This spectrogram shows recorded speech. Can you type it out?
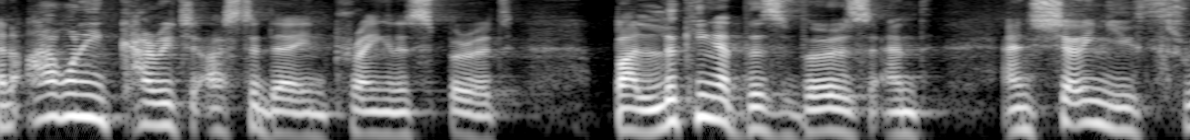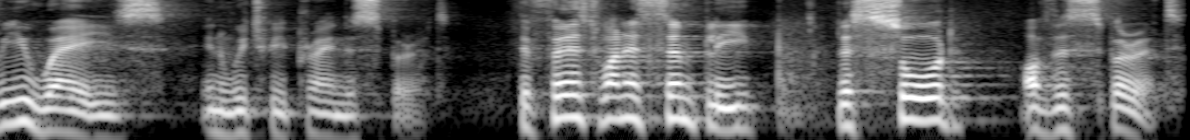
And I want to encourage us today in praying in the Spirit by looking at this verse and, and showing you three ways in which we pray in the Spirit. The first one is simply the sword of the Spirit.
